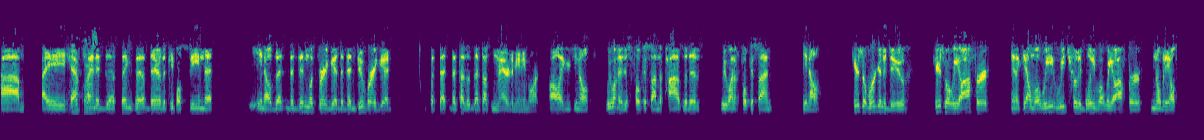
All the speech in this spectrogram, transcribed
Um, I have yeah, planted uh, things out there that people seen that, you know, that, that didn't look very good, that didn't do very good, but that, that doesn't, that doesn't matter to me anymore. All I, you know, we want to just focus on the positives we want to focus on, you know, here's what we're going to do. Here's what we offer. And again, what we, we truly believe what we offer, nobody else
